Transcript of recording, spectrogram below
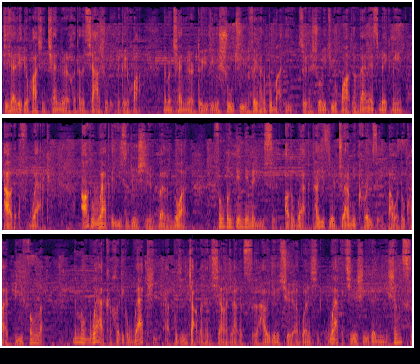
接下来这个对话是 Chandler 和他的下属的一个对话。那么 Chandler 对于这个数据非常的不满意，所以他说了一句话：“The values make me out of whack。” Out of whack 的意思就是紊乱、疯疯癫癫的意思。Out of whack，它的意思就是 drive me crazy，把我都快逼疯了。 那么 whack 和这个 wacky 啊，不仅长得很像啊，这两个词还有一定的血缘关系。whack 其实是一个拟声词，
